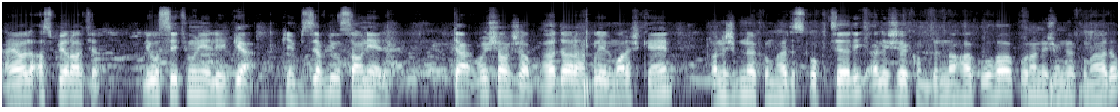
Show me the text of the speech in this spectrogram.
هيا ولا aspirateur اللي وصيتوني عليه كاع. كاين بزاف اللي وصاوني عليه. تاع rechargeable هذا راه قليل ما كاين. رانا جبنا لكم هذا ال stock التالي. علاش جاكم؟ درنا هاك وهاك ورانا جبنا لكم هذا.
